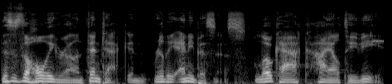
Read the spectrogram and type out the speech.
This is the holy grail in fintech, in really any business low CAC, high LTV.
